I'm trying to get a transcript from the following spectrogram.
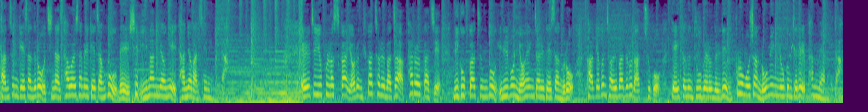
단순 계산으로 지난 4월 3일 개장 후 매일 12만 명이 다녀간 셈입니다. LGU 플러스가 여름 휴가철을 맞아 8월까지 미국과 중국, 일본 여행자를 대상으로 가격은 절반으로 낮추고 데이터는 두 배로 늘린 프로모션 로밍 요금제를 판매합니다.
